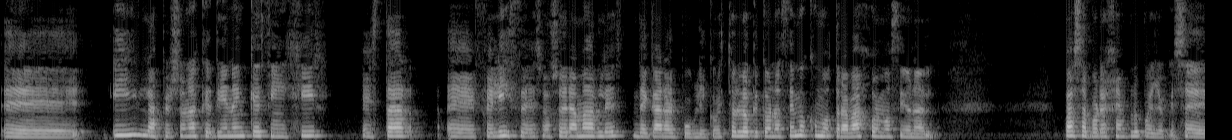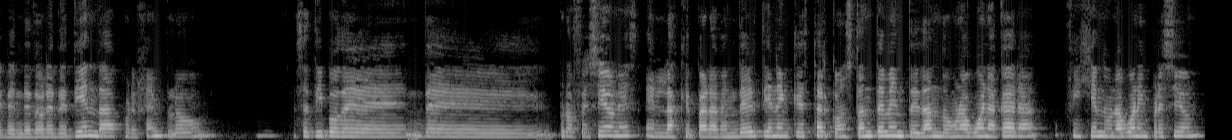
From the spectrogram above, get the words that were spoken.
Eh, y las personas que tienen que fingir estar eh, felices o ser amables de cara al público. Esto es lo que conocemos como trabajo emocional. Pasa, por ejemplo, pues yo qué sé, vendedores de tiendas, por ejemplo, ese tipo de, de, profesiones en las que para vender tienen que estar constantemente dando una buena cara, fingiendo una buena impresión,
